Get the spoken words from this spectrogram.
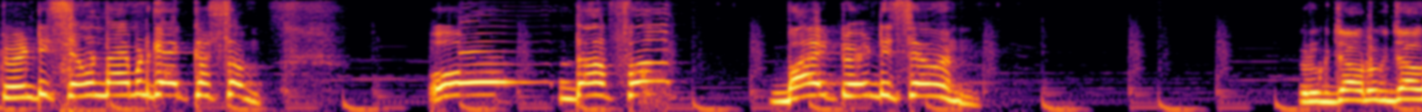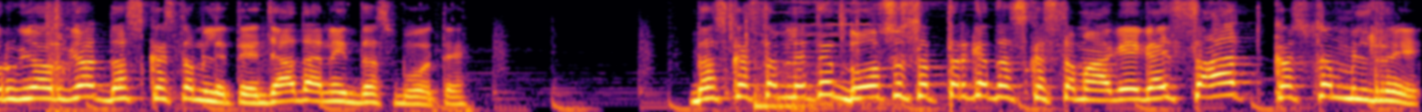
ट्वेंटी सेवन डायमंड का एक कस्टम ओ द ट्वेंटी सेवन रुक जाओ रुक जाओ रुक जाओ रुक जाओ, दस कस्टम लेते हैं, ज़्यादा नहीं, दस बहुत है। दस कस्टम लेते हैं, दो सौ सत्तर के दस कस्टम आ गए गए सात कस्टम मिल रहे।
